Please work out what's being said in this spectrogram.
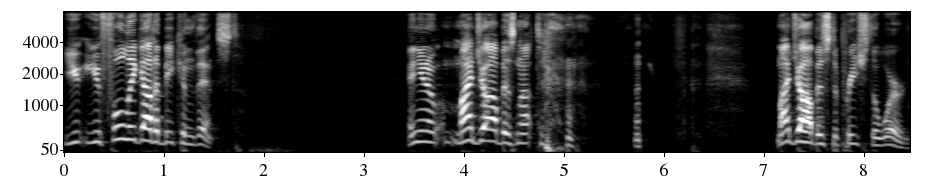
you you fully got to be convinced. And you know, my job is not to my job is to preach the word.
